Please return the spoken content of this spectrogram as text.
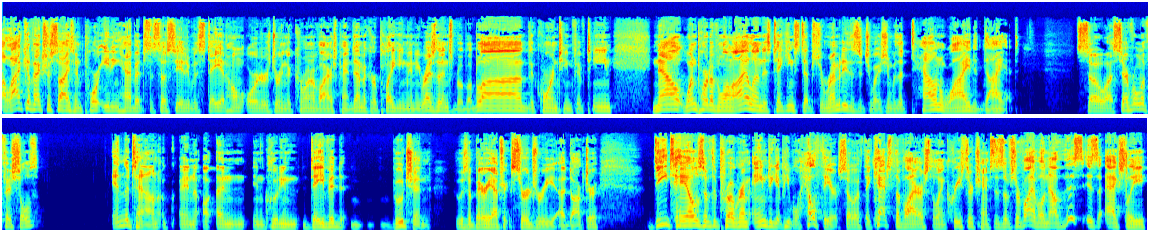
a lack of exercise and poor eating habits associated with stay at home orders during the coronavirus pandemic are plaguing many residents, blah, blah, blah. The quarantine 15. Now, one part of Long Island is taking steps to remedy the situation with a town wide diet. So, uh, several officials in the town, and, uh, and including David Buchan, who is a bariatric surgery uh, doctor, details of the program aim to get people healthier. So if they catch the virus, they'll increase their chances of survival. Now, this is actually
